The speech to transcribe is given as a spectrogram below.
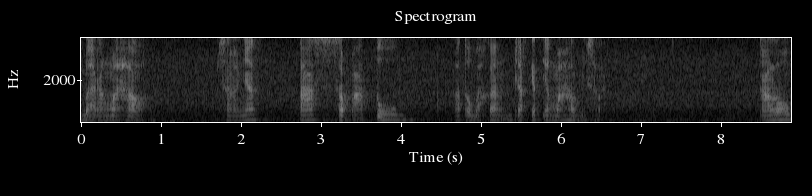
barang mahal. Misalnya tas sepatu atau bahkan jaket yang mahal misalnya. Kalau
